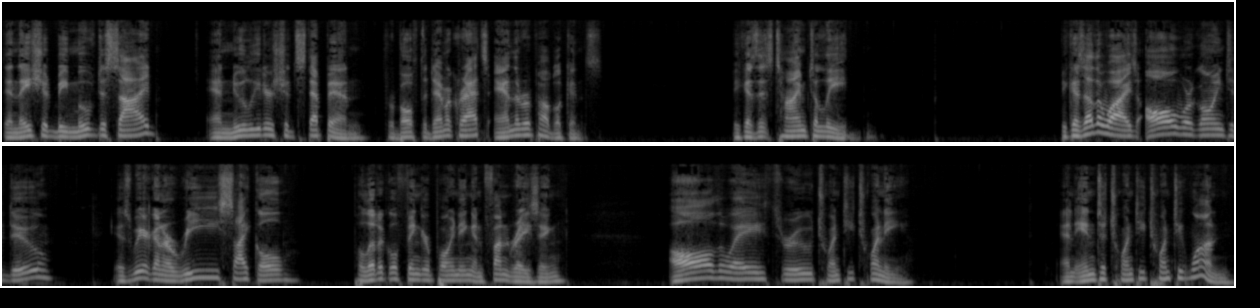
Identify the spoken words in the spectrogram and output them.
then they should be moved aside, and new leaders should step in for both the Democrats and the Republicans because it's time to lead. Because otherwise, all we're going to do is we are going to recycle political finger pointing and fundraising all the way through 2020 and into 2021.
